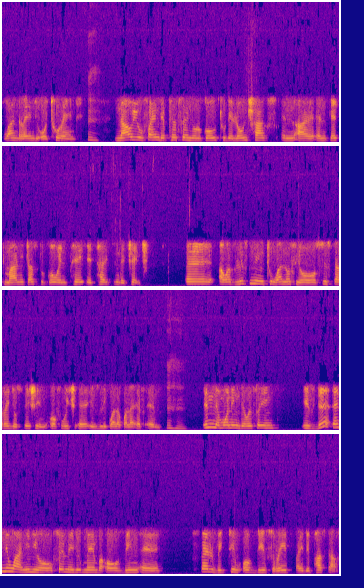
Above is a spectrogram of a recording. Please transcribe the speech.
one rand or two rand. Now you find a person who'll go to the loan sharks and uh, and get money just to go and pay a tithe in the church. Uh, I was listening to one of your sister radio station, of which uh, is Ligwalagwala FM. In the morning, they were saying, "Is there anyone in your family member or being a fell victim of this rape by the pastors?"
